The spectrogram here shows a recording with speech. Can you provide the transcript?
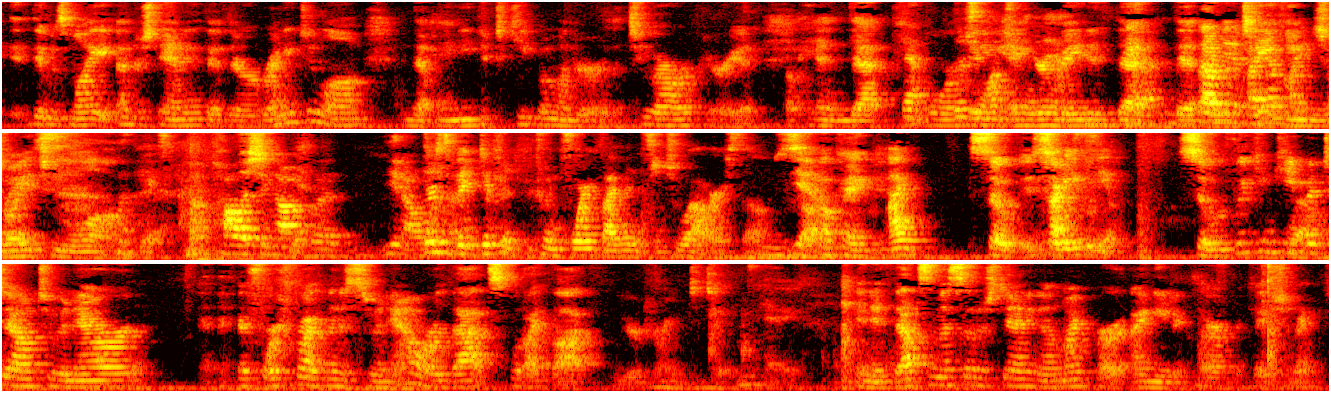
it was my understanding that they were running too long and that we needed to keep them under the two hour period. okay, And that That- people were there's getting logic in that. aggravated that, that I they mean, were if my taking way too long. yes. I'm polishing off a, you know. There's a big difference between forty-five minutes and two hours though. Yeah. Okay. I- So, so How do you feel? so if we can keep it down to an hour, uh, forty-five minutes to an hour, that's what I thought we were trying to do. Okay. And if that's a misunderstanding on my part, I need a clarification. Right.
